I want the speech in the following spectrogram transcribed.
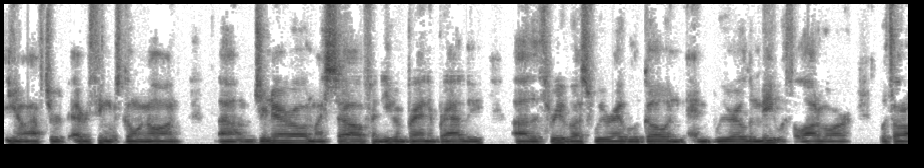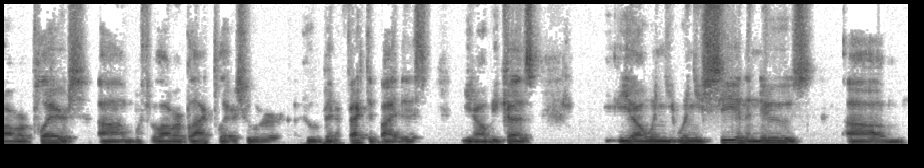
you know, after everything was going on, um, Jernaro and myself and even Brandon Bradley, uh, the three of us, we were able to go and, and we were able to meet with a lot of our with a lot of our players, um, with a lot of our black players who were who've been affected by this. You know, because you know when you when you see in the news um,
